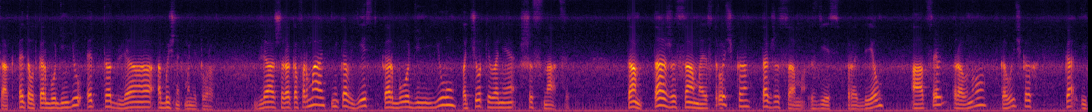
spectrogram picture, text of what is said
Так, это вот Carbon U, это для обычных мониторов. Для широкоформатников есть U, подчеркивание 16. Там та же самая строчка, так же само. Здесь пробел, а цель равно в кавычках kx.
